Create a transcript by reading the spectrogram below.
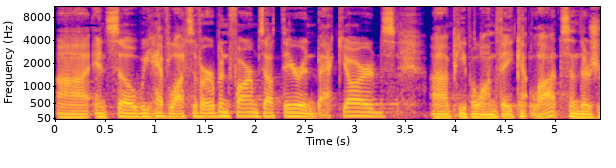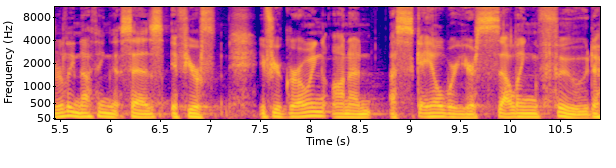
Uh, and so we have lots of urban farms out there in backyards, uh, people on vacant lots, and there's really nothing that says if you're if you're growing on an, a scale where you're selling food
